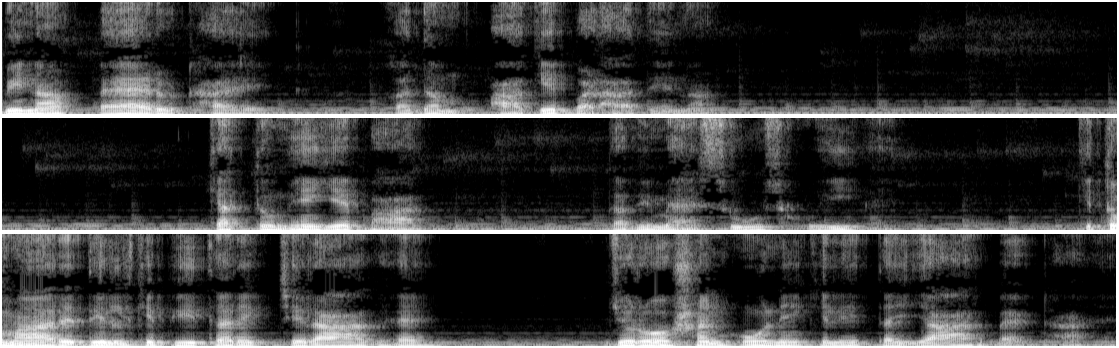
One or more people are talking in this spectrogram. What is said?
बिना पैर उठाए कदम आगे बढ़ा देना। क्या तुम्हें यह बात कभी महसूस हुई है कि तुम्हारे दिल के भीतर एक चिराग है जो रोशन होने के लिए तैयार बैठा है?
